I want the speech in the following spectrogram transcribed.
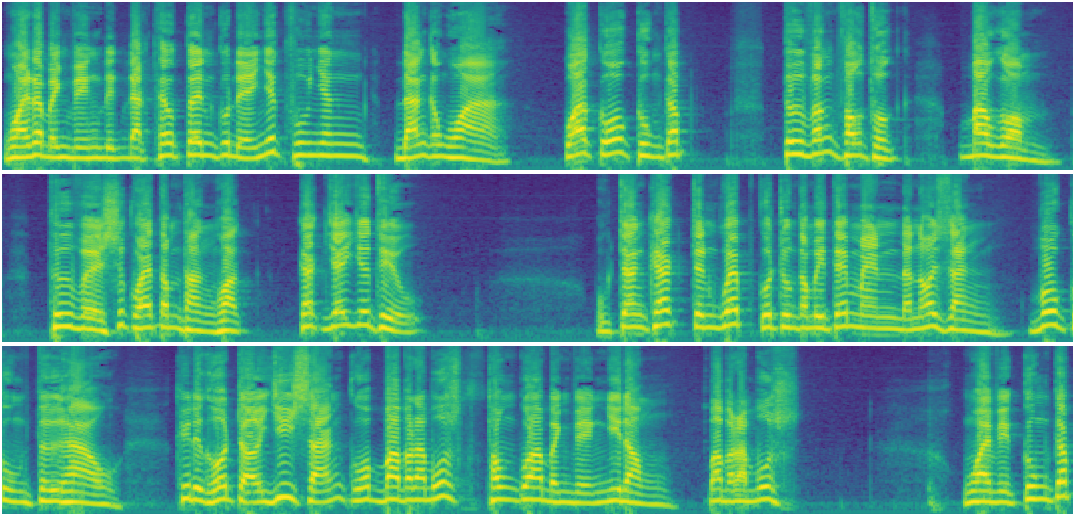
Ngoài ra bệnh viện được đặt theo tên của đệ nhất phu nhân Đảng Cộng Hòa quá cố cung cấp tư vấn phẫu thuật, bao gồm thư về sức khỏe tâm thần hoặc các giấy giới thiệu. Một trang khác trên web của Trung tâm Y tế men đã nói rằng vô cùng tự hào khi được hỗ trợ di sản của Barbara Bush thông qua Bệnh viện Nhi đồng Barbara Bush. Ngoài việc cung cấp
